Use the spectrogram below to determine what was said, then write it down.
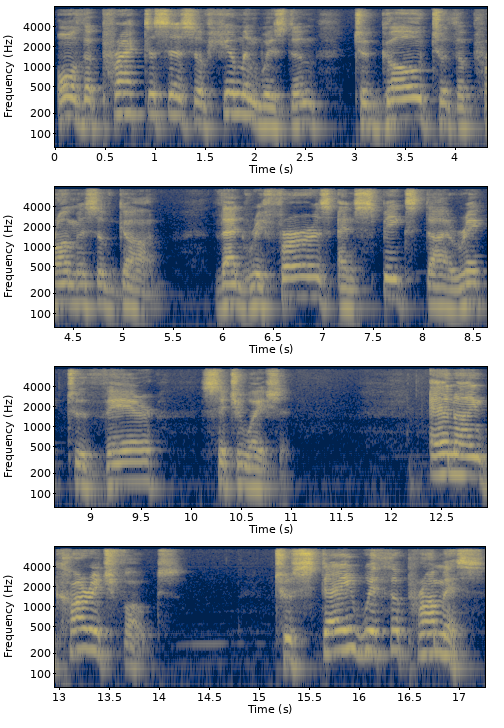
or the practices of human wisdom to go to the promise of God that refers and speaks direct to their situation. And I encourage folks to stay with the promise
